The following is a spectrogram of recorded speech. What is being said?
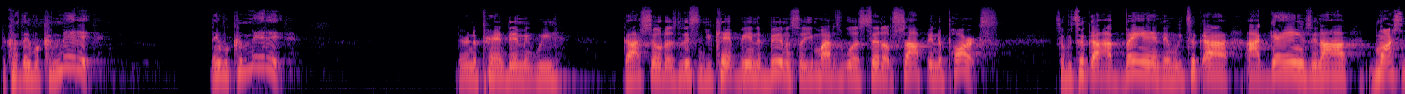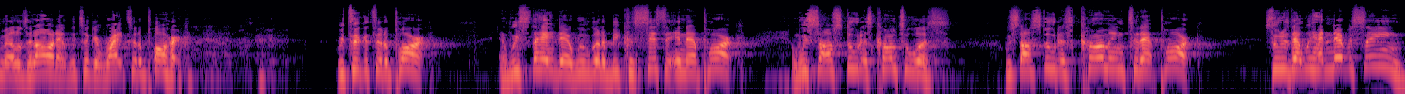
Because they were committed. They were committed. During the pandemic, we God showed us, listen, you can't be in the building, so you might as well set up shop in the parks. So we took our band and we took our, our games and our marshmallows and all that. We took it right to the park. we took it to the park. And we stayed there. We were going to be consistent in that park. And we saw students come to us. We saw students coming to that park, students that we had never seen.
